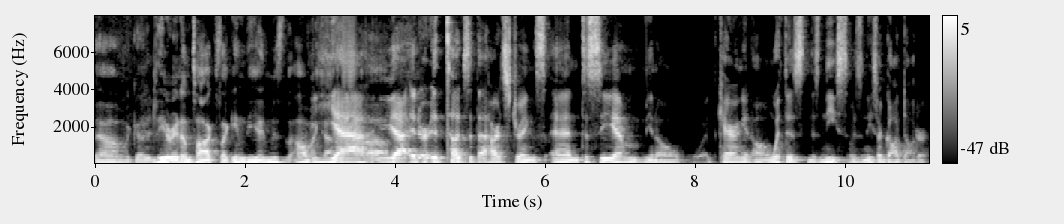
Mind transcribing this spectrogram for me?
Oh my god, hearing him talk, it's like India. I miss. The, oh my god. Yeah, yeah, it it tugs at the heartstrings, and to see him, you know, carrying it on with his his niece, his niece or goddaughter.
